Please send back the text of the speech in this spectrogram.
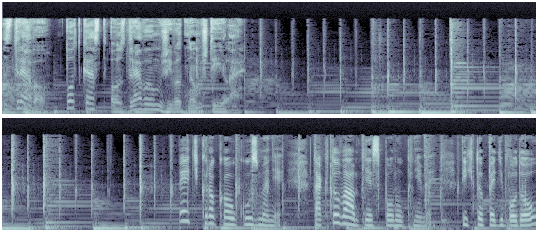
Zdravo. Podcast o zdravom životnom štýle. krokov ku zmene. Tak to vám dnes ponúkneme. Týchto 5 bodov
